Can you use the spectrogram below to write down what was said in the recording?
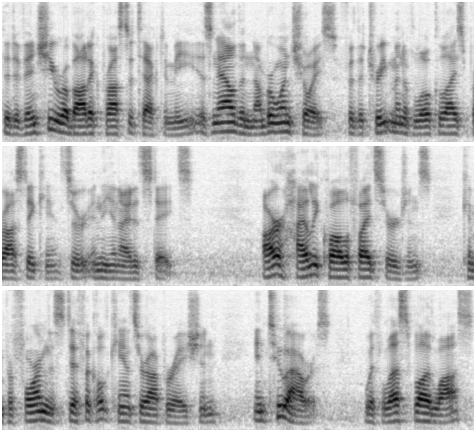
The Da Vinci robotic prostatectomy is now the number one choice for the treatment of localized prostate cancer in the United States. Our highly qualified surgeons can perform this difficult cancer operation in two hours with less blood loss,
